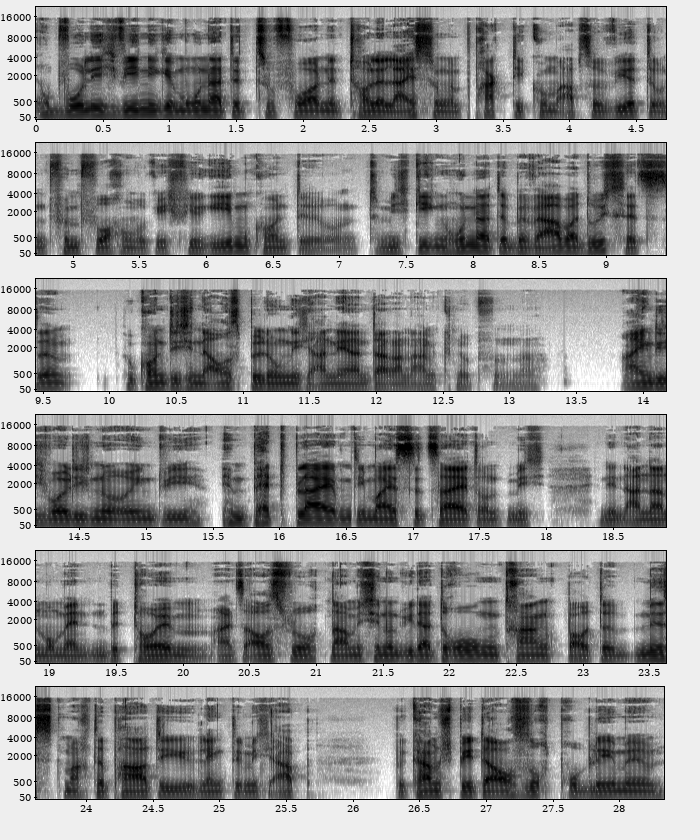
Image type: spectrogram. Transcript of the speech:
Obwohl ich wenige Monate zuvor eine tolle Leistung im Praktikum absolvierte und fünf Wochen wirklich viel geben konnte und mich gegen hunderte Bewerber durchsetzte, so konnte ich in der Ausbildung nicht annähernd daran anknüpfen. Ne? Eigentlich wollte ich nur irgendwie im Bett bleiben die meiste Zeit und mich in den anderen Momenten betäuben. Als Ausflucht nahm ich hin und wieder Drogen, trank, baute Mist, machte Party, lenkte mich ab, bekam später auch Suchtprobleme,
